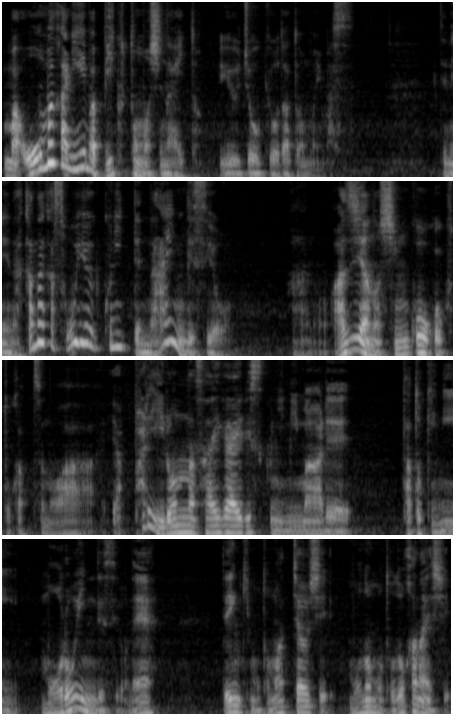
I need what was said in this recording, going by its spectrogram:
まあ、大まかに言えばびくともしないという状況だと思います。でね、なかなかそういう国ってないんですよ。あの、アジアの新興国とかっつうのは、やっぱりいろんな災害リスクに見舞われた時に、脆いんですよね。電気も止まっちゃうし、物も届かないし。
